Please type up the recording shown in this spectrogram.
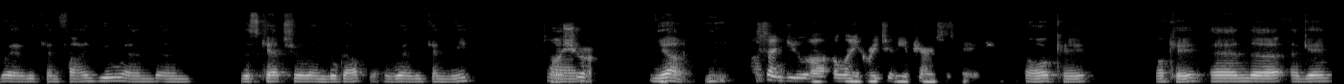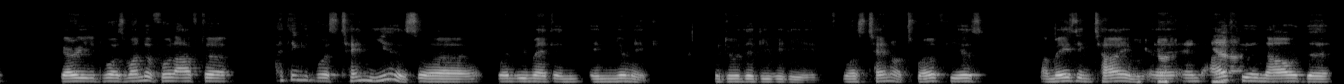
where we can find you and. and the schedule and look up where we can meet? Oh, uh, sure. Yeah. I'll send you a, a, link right to the appearances page. Okay. Okay. And uh, again, Gary, it was wonderful after, I think it was 10 years uh, when we met in, in Munich to do the DVD. Was 10 or 12 years. Amazing time. Yeah. Uh, and yeah. I feel now the,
